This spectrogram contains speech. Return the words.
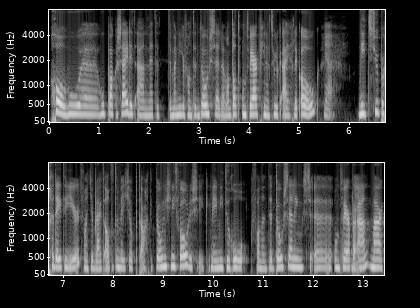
Goh, hoe, eh, hoe pakken zij dit aan met het, de manier van tentoonstellen? Want dat ontwerp je natuurlijk eigenlijk ook. Ja. Niet super gedetailleerd, want je blijft altijd een beetje op het architectonische niveau. Dus ik, ik neem niet de rol van een tentoonstellingsontwerper Nee. aan. Maar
